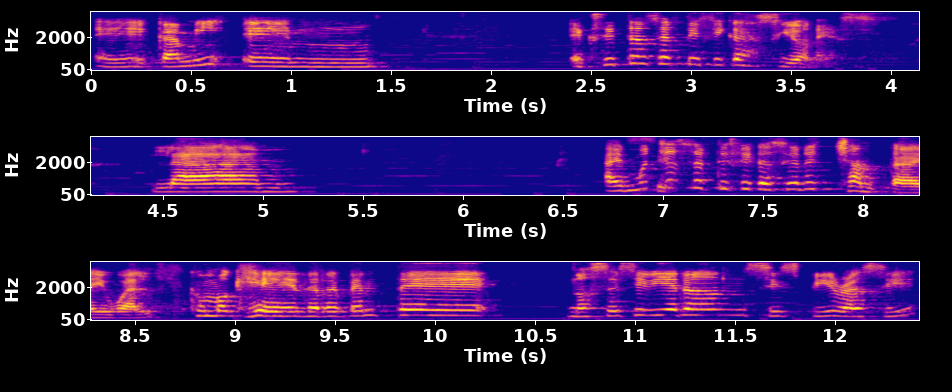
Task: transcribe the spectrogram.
eh, Cami, em, existen certificaciones. La, hay muchas certificaciones chanta igual, como que de repente no sé si vieron Seaspiracy,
